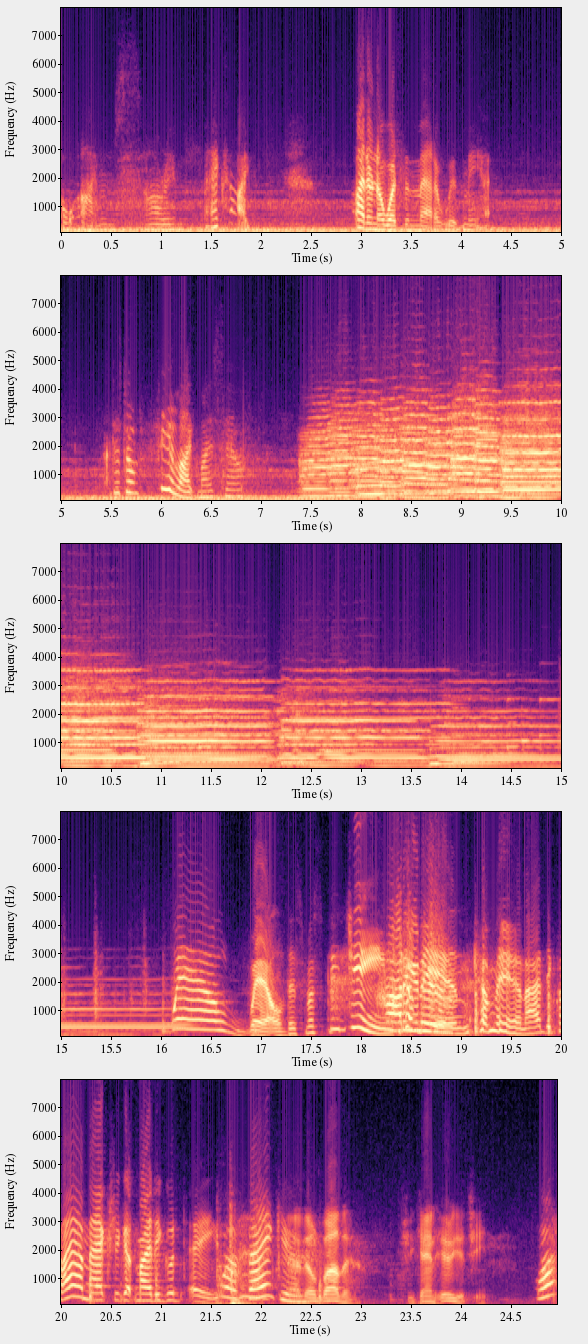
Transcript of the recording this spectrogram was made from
Oh, I'm sorry, Max. I, I don't know what's the matter with me. I, I just don't feel like myself. Well, well, this must be Jean. How do you come do? in, come in. I declare, Max, you got mighty good taste. Well, thank you. Now, don't bother. She can't hear you, Jean. What?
